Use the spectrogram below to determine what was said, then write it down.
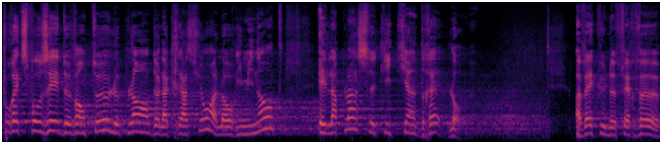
pour exposer devant eux le plan de la création alors imminente et la place qui tiendrait l'homme. Avec une ferveur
